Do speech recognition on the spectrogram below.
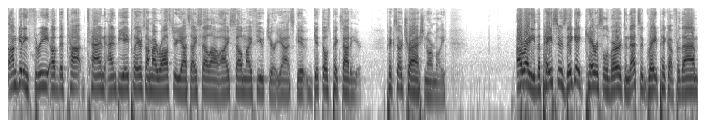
I'm getting three of the top 10 NBA players on my roster. Yes, I sell out. I sell my future. Yes, get get those picks out of here. Picks are trash normally. Alrighty, the Pacers, they get Caris LeVert, and that's a great pickup for them.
